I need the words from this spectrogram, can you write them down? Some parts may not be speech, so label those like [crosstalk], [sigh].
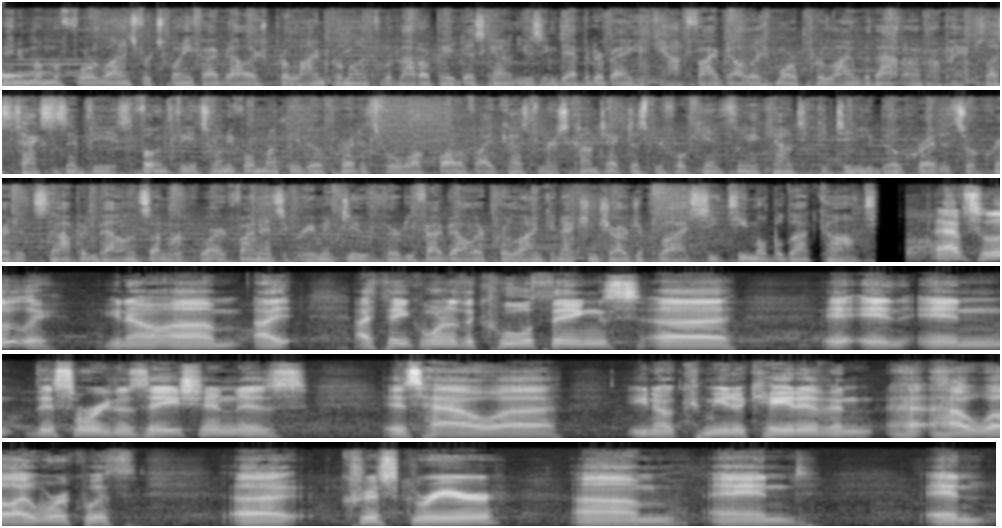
Minimum of four lines for $25 per line per month with auto pay discount using debit or bank account. $5 more per line without auto pay, plus taxes and fees. Phone fee at 24 monthly bill credits for well qualified customers. Contact us before canceling account to continue bill credits or credit stop and balance on required finance agreement due. $35 per line connection charge applies. Ctmobile.com. Absolutely. You know, um, I I think one of the cool things uh, in in this organization is is how uh, you know communicative and how well I work with uh, Chris Grier um, and and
